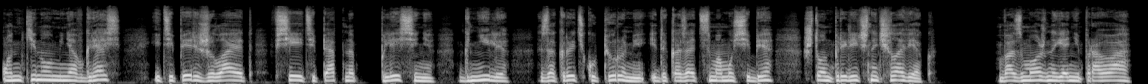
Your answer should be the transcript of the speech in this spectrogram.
Он кинул меня в грязь и теперь желает все эти пятна плесени, гнили закрыть купюрами и доказать самому себе, что он приличный человек. Возможно, я не права,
